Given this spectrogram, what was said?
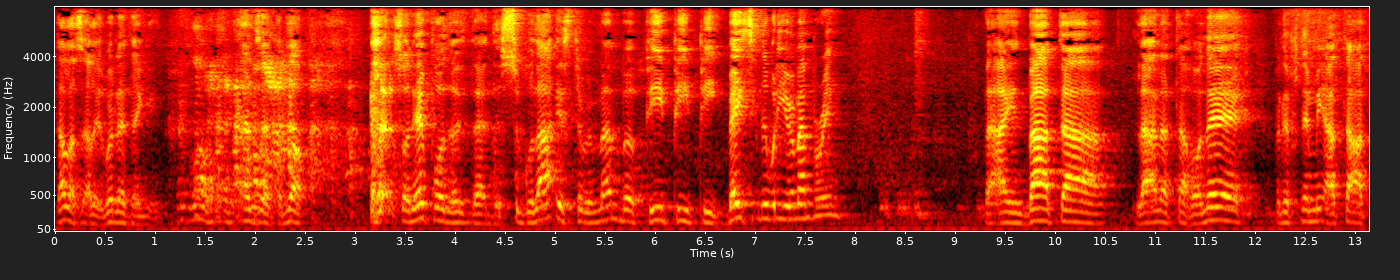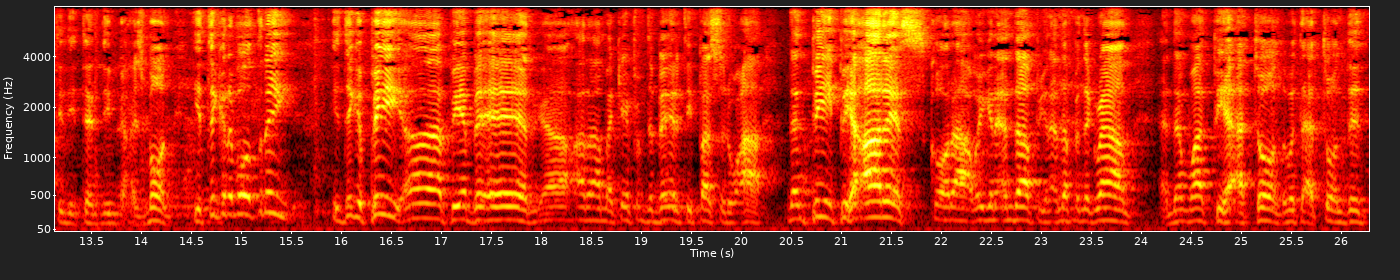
Tell us, Elliot, what are they thinking? That's it, no. so therefore, the, the, the is to remember PPP. Basically, what are you remembering? You're thinking of all three. You dig a p, ah, pee a be'er, yeah, aram, I came from the be'er, tipa Then pee, pee aris, out, we're going to end up, you're going to end up in the ground. And then what? Pia Aton, what the Aton did.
